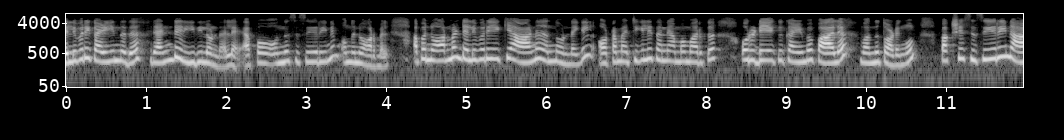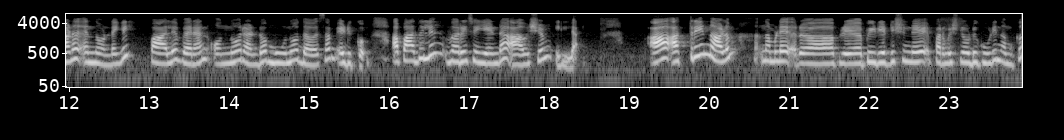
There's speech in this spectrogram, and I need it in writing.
ഡെലിവറി കഴിയുന്നത് രണ്ട് രീതിയിലുണ്ട് അല്ലേ? അപ്പോൾ ഒന്ന് സിസേറിയനും ഒന്ന് നോർമൽ. അപ്പോൾ നോർമൽ ഡെലിവറിയൊക്കെ ആണ് എന്നുണ്ടെങ്കിൽ ഓട്ടോമാറ്റിക്കലി തന്നെ അമ്മമാർക്ക് ഒരു ഡേ ഒക്കെ കഴിയുമ്പോൾ പാൽ വന്ന് തുടങ്ങും. പക്ഷേ സിസേറിയൻ ആണ് എന്നുണ്ടെങ്കിൽ പാൽ വരാൻ ഒന്നോ രണ്ടോ മൂന്നോ ദിവസം എടുക്കും. അപ്പോൾ അതിൽ വെറി ചെയ്യേണ്ട ആവശ്യം ഇല്ല. ആ അത്രയും നാളും നമ്മുടെ പീഡിയട്രീഷ്യന്റെ പെർമിഷനോട് കൂടി നമുക്ക്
